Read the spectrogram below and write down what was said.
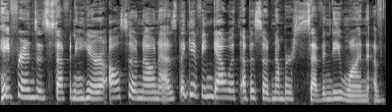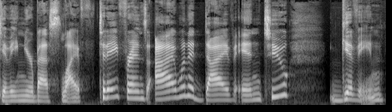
Hey friends, it's Stephanie here, also known as the Giving Gal with episode number 71 of Giving Your Best Life. Today, friends, I want to dive into giving.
